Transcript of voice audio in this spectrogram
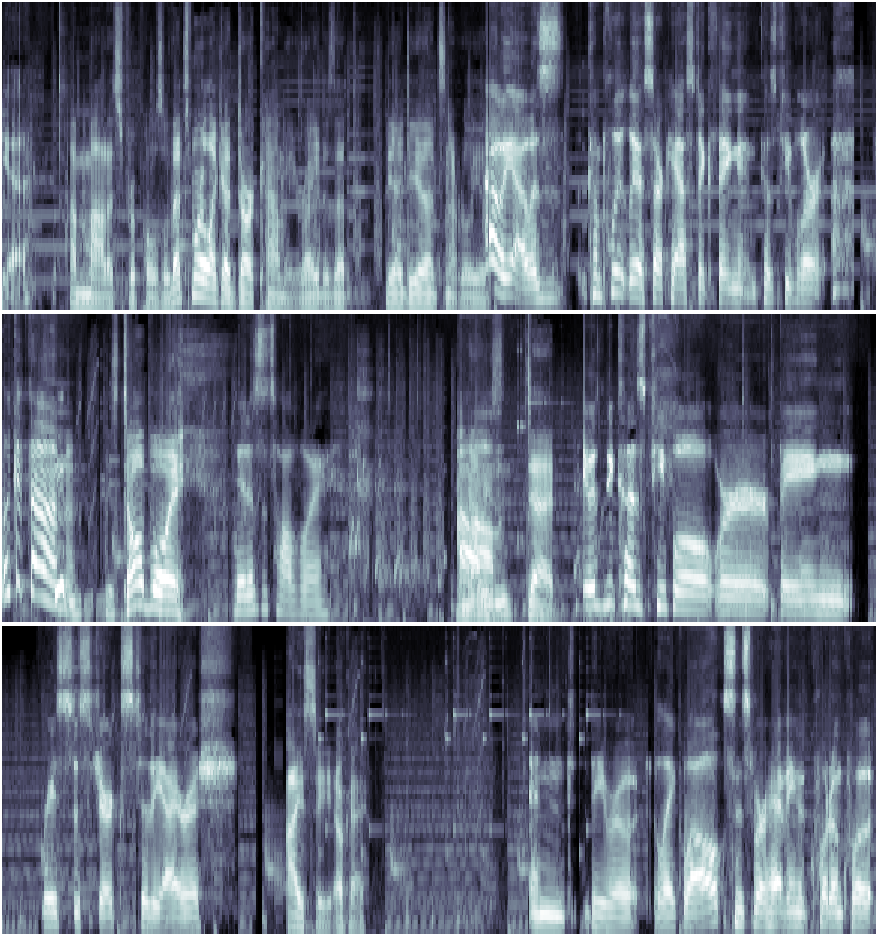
Yeah. A modest proposal. That's more like a dark comedy, right? Is that the idea? It's not really a. Oh yeah, it was completely a sarcastic thing because people are, look at them. He's tall boy! it is a tall boy. And now Um, he's dead. It was because people were being racist jerks to the Irish, I see. Okay. and they wrote like, "Well, since we're having a quote unquote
